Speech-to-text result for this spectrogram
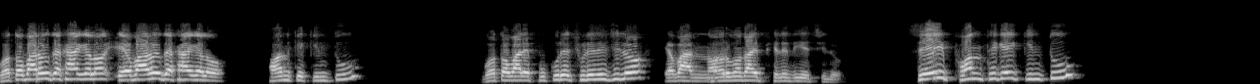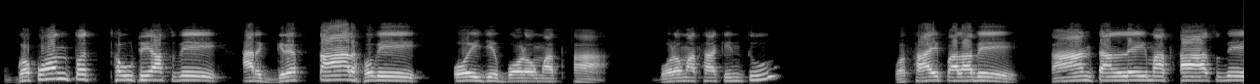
গতবারও দেখা গেল, এবারও দেখা গেল। ফোনকে কিন্তু গতবারে পুকুরে ছুড়ে দিয়েছিল, এবার নর্মদায় ফেলে দিয়েছিল। সেই ফোন থেকেই কিন্তু গোপন তথ্য উঠে আসবে আর গ্রেপ্তার হবে ওই যে বড় মাথা। বড় মাথা কিন্তু কোথায় পালাবে? কান টানলেই মাথা আসবে।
